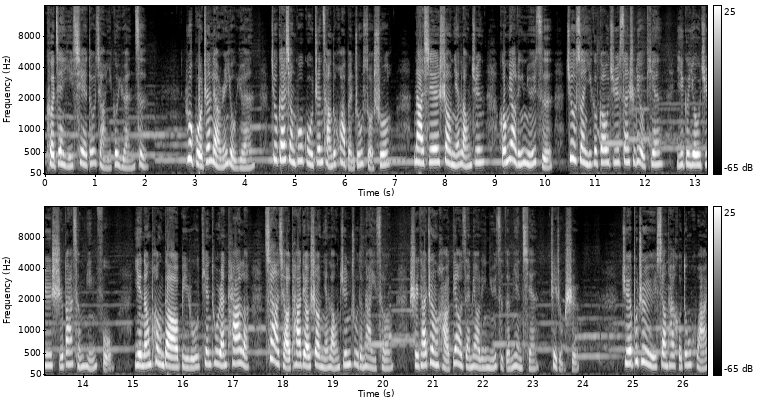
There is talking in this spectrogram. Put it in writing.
可见一切都讲一个缘字。若果真两人有缘，就该像姑姑珍藏的画本中所说。那些少年郎君和妙龄女子，就算一个高居三十六天，一个幽居十八层冥府，也能碰到，比如天突然塌了，恰巧塌掉少年郎君住的那一层，使他正好掉在妙龄女子的面前，这种事，绝不至于像他和东华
